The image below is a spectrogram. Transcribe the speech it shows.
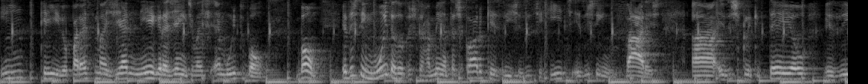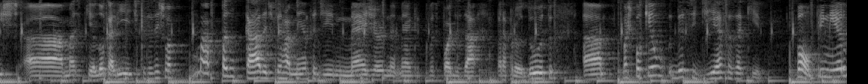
incrível, parece magia negra, gente, mas é muito bom. Bom, existem muitas outras ferramentas, claro que existe. Existe Hit, existem várias. Uh, existe ClickTail, existe uh, mais que? Localytics, existe uma, uma, pancada de ferramenta de measure né, que você pode usar para produto. Uh, mas por que eu decidi essas aqui? Bom, primeiro,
